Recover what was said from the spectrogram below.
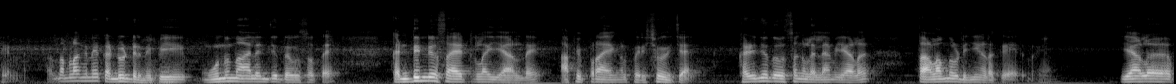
ചെയ്യുന്നത്. നമ്മളങ്ങനെ കണ്ടുകൊണ്ടിരുന്നു. ഇപ്പോൾ ഈ മൂന്ന് നാലഞ്ച് ദിവസത്തെ കണ്ടിന്യൂസ് ആയിട്ടുള്ള ഇയാളുടെ അഭിപ്രായങ്ങൾ പരിശോധിച്ചാൽ കഴിഞ്ഞ ദിവസങ്ങളെല്ലാം ഇയാൾ തളർന്നൊടിഞ്ഞ് കിടക്കുകയായിരുന്നു. ഇയാൾ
